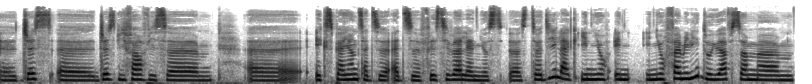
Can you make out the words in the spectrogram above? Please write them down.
uh, just uh, just before this um, uh, experience at the at the festival and your uh, study, like in your in in your family, do you have some um,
